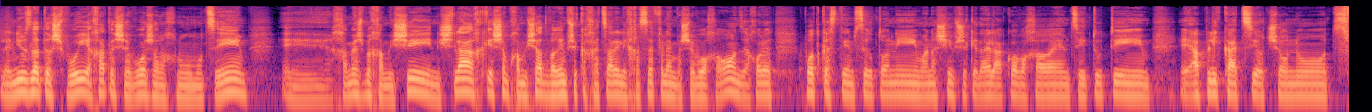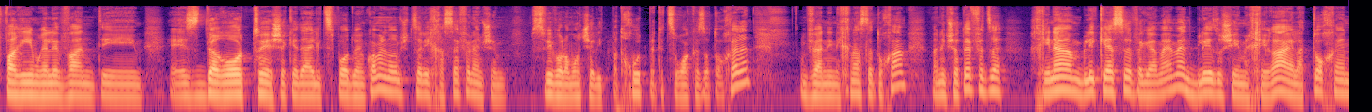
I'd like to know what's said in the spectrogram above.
לניוזלטר שבועי, אחת לשבוע שאנחנו מוציאים, חמש בחמישי, נשלח, יש שם חמישה דברים שככה יצא לי להיחשף אליהם בשבוע האחרון, זה יכול להיות פודקאסטים, סרטונים, אנשים שכדאי לעקוב אחריהם, ציטוטים, אפליקציות שונות, ספרים רלוונטיים, סדרות שכדאי לצפות בהם, כל מיני דברים שצריך להיחשף אליהם שהם סביב עולמות של התפתחות בתצורה כזאת או אחרת, ואני נכנס לתוכם, ואני משתף את זה חינם, בלי כסף, וגם האמת, בלי איזושהי מכירה, אלא תוכן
